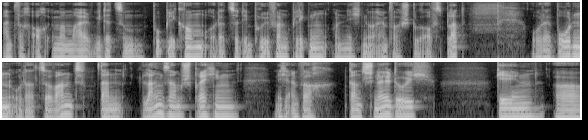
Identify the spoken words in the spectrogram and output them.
einfach auch immer mal wieder zum Publikum oder zu den Prüfern blicken und nicht nur einfach stur aufs Blatt oder Boden oder zur Wand. Dann langsam sprechen, nicht einfach ganz schnell durchgehen, äh,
